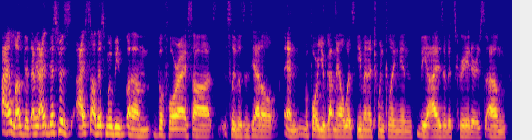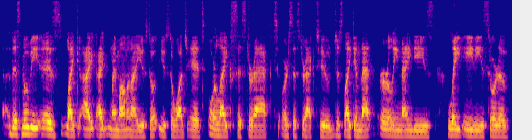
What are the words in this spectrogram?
I loved it. I mean, I, this was I saw this movie um, before I saw Sleepless in Seattle, and before You've Got Mail was even a twinkling in the eyes of its creators. Um, this movie is like I, I, my mom and I used to used to watch it, or like Sister Act or Sister Act Two, just like in that early '90s late 80s sort of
